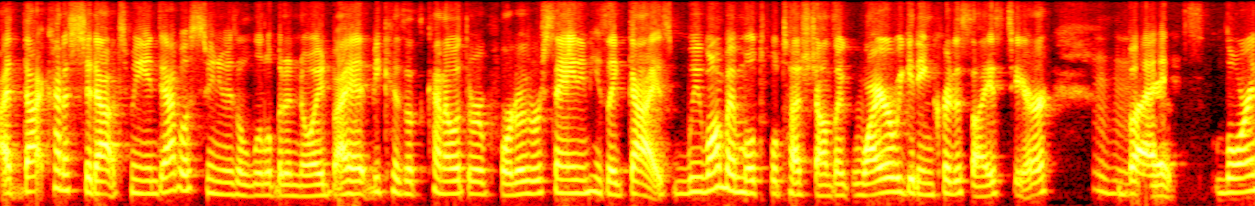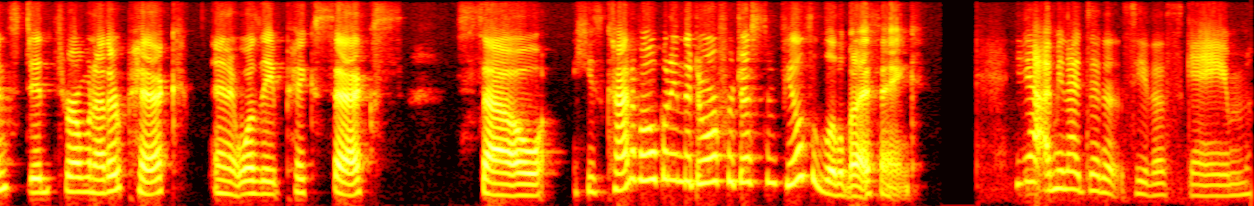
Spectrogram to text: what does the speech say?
I, that kind of stood out to me. And Dabo Swinney was a little bit annoyed by it because that's kind of what the reporters were saying. And he's like, guys, we won by multiple touchdowns. Like, why are we getting criticized here? Mhm. But Lawrence did throw another pick, and it was a pick six. So he's kind of opening the door for Justin Fields a little bit, I think. Yeah, I mean, I didn't see this game,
